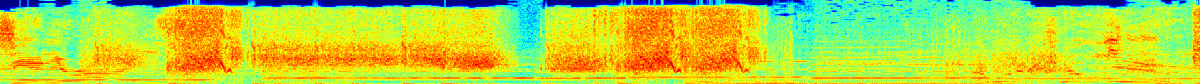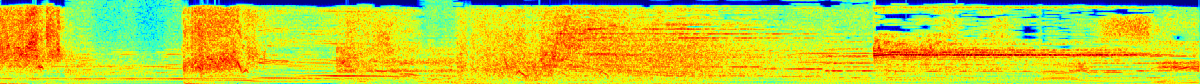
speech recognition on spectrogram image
See in your eyes. I want to kill you! I see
